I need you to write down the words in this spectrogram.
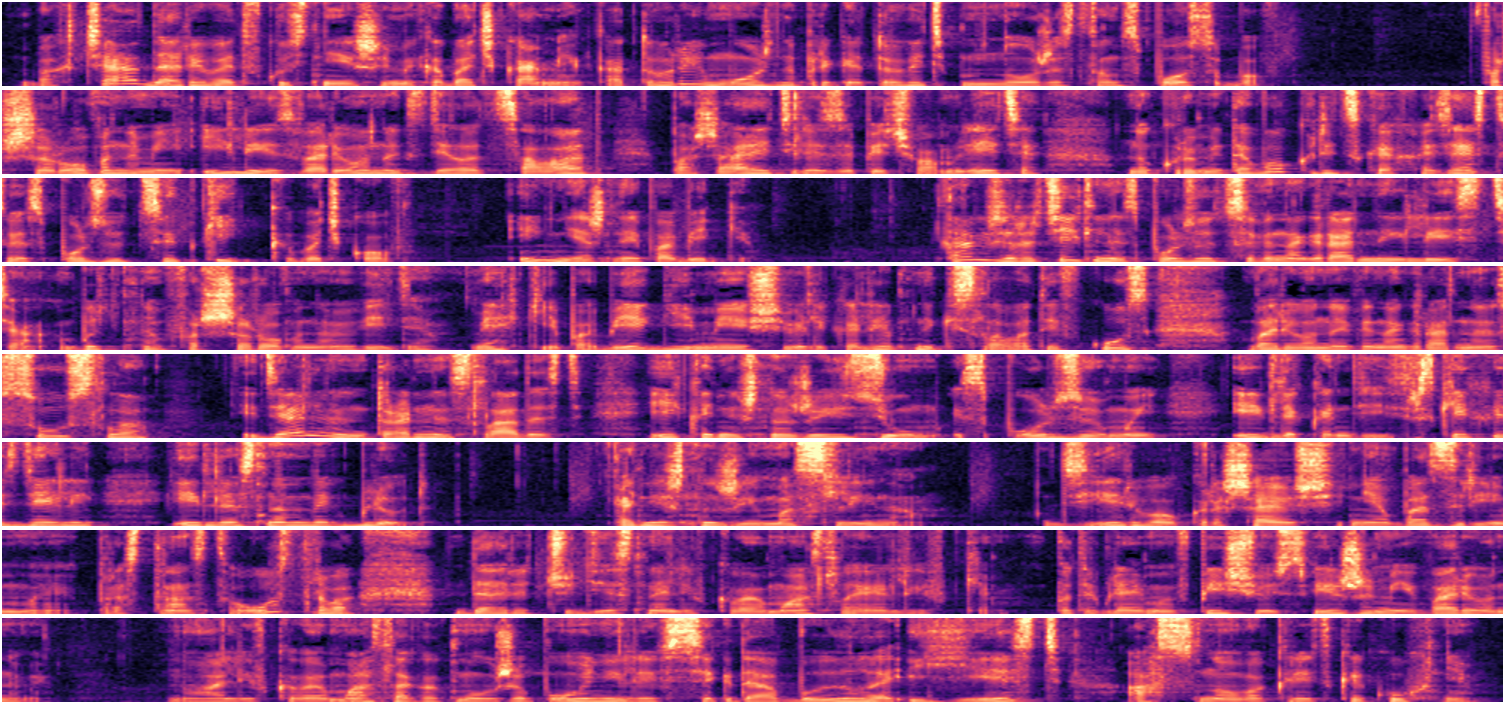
Бахча одаривает вкуснейшими кабачками, которые можно приготовить множеством способов. фаршированными или из вареных сделать салат, пожарить или запечь в омлете. Но кроме того, критское хозяйство использует цветки кабачков и нежные побеги. Также растительно используются виноградные листья, обычно в фаршированном виде. Мягкие побеги, имеющие великолепный кисловатый вкус, вареное виноградное сусло, идеальная натуральная сладость и, конечно же, изюм, используемый и для кондитерских изделий, и для основных блюд. Конечно же, и маслина. Дерево, украшающее необозримое пространство острова, дарит чудесное оливковое масло и оливки, употребляемые в пищу и свежими, и вареными. Но оливковое масло, как мы уже поняли, всегда было и есть основа критской кухни.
